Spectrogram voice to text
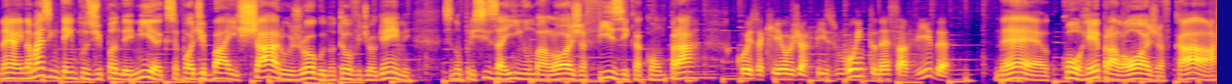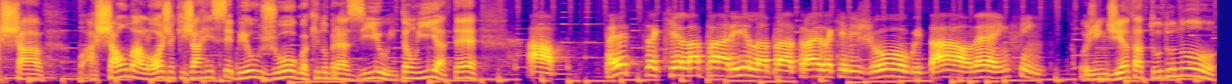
né? Ainda mais em tempos de pandemia, que você pode baixar o jogo no teu videogame, você não precisa ir em uma loja física comprar, coisa que eu já fiz muito nessa vida, né? Correr pra loja, ficar, achar achar uma loja que já recebeu o jogo aqui no Brasil, então ir até a puta que laparila pra trás daquele jogo e tal, né? Enfim. Hoje em dia tá tudo no,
